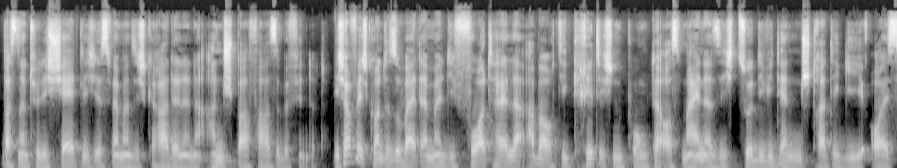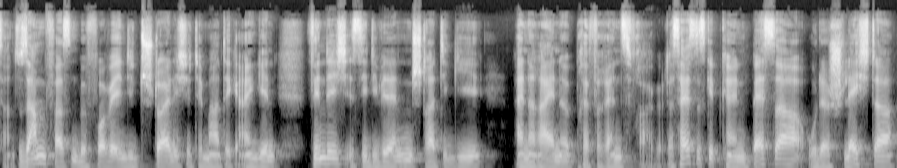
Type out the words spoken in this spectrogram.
was natürlich schädlich ist, wenn man sich gerade in einer Ansparphase befindet. Ich hoffe, ich konnte soweit einmal die Vorteile, aber auch die kritischen Punkte aus meiner Sicht zur Dividendenstrategie äußern. Zusammenfassend, bevor wir in die steuerliche Thematik eingehen, finde ich, ist die Dividendenstrategie eine reine Präferenzfrage. Das heißt, es gibt kein besser oder schlechter,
